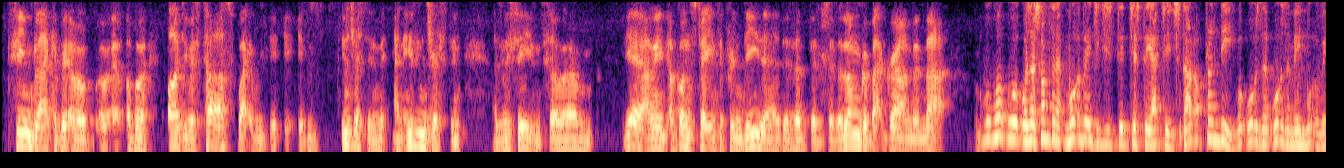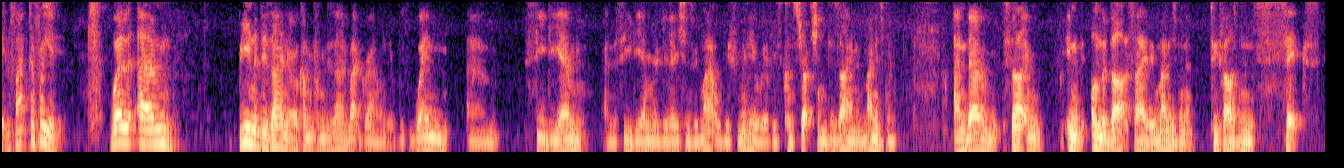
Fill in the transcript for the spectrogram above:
seemed like a bit of of a arduous task, but it was it, it was interesting and is interesting as we're seeing. So. Um, yeah, I mean, I've gone straight into PrinD there. There's a there's, there's a longer background than that. What, what, what, was there something that motivated you just to, just to actually start up? What, what was the what was the main motivating factor for you? Well, um, being a designer or coming from a design background, it was when um, CDM and the CDM regulations we might all be familiar with is construction design and management, and um, starting in on the dark side in management 2006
